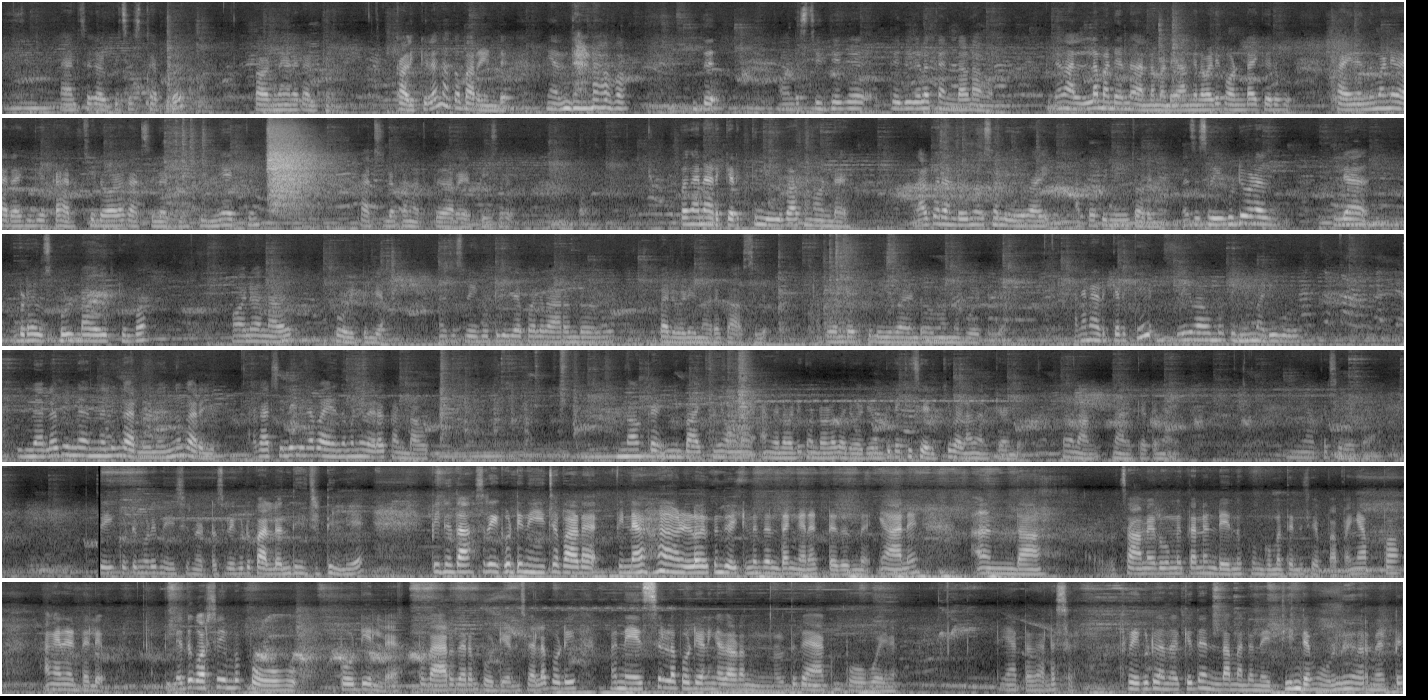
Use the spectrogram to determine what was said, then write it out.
ഡാൻസ് കളിപ്പിച്ച സ്റ്റെപ്പ് അപ്പോൾ അവിടെ നിന്ന് ഇങ്ങനെ കളിക്കണം കളിക്കില്ല എന്നൊക്കെ പറയുന്നുണ്ട് എന്താണാവോ ഇത്. അവന്റെ സ്ഥിതി ഗതികളൊക്കെ എന്താണാവോ. പിന്നെ നല്ല മടിയാണ് നല്ല മടി അംഗനവാടി കൊണ്ടാക്കി ഒരു പതിനൊന്ന് മണി വരെ എനിക്ക് കരച്ചിലോടെ കരച്ചിലെത്തി പിന്നെ ആയിരിക്കും കരച്ചിലൊക്കെ നിർത്തുക അറിയാം ടീച്ചർ ഇപ്പം ഞാൻ ഇടയ്ക്കിടയ്ക്ക് ലീവാക്കുന്നുണ്ട് ഞങ്ങൾക്ക് രണ്ട് മൂന്ന് ദിവസം ലീവായി അപ്പോൾ പിന്നെയും തുടങ്ങി. എന്നുവെച്ചാൽ ശ്രീകുട്ടി ഇവിടെ ഇല്ല ഇവിടെ സ്കൂൾ ഉണ്ടായിരിക്കുമ്പോൾ ഓന് വന്നാൾ പോയിട്ടില്ല. എന്നുവെച്ചാൽ ശ്രീകുട്ടിക്ക് ഇതേപോലെ വേറെന്തോ ഒരു പരിപാടി എന്ന് ഓരോ ക്ലാസ്സിൽ എന്റെ അടുത്ത് ലീവായതുകൊണ്ട് ഒന്നും പോയിട്ടില്ല. അങ്ങനെ ഇടയ്ക്കിടയ്ക്ക് ലീവാകുമ്പോൾ പിന്നെയും മടി കൂടും. ഇന്നലെ പിന്നെ എന്നാലും കരഞ്ഞിരുന്നു എന്നും കരയും. ആ കരച്ചിൽ പിന്നെ പതിനൊന്ന് മണി വരെ ഒക്കെ ഉണ്ടാവും. എന്നൊക്കെ ഇനി ബാക്കി ഓനെ അംഗനവാടി കൊണ്ടുള്ള പരിപാടി ഇതിലേക്ക് ചെടിക്ക് വെള്ളം നനയ്ക്കാണ്ട്. അപ്പോൾ നന- നനയ്ക്കട്ടെ ഞാൻ. ഇനിയൊക്കെ ചെയ്യട്ടെ ശ്രീകുട്ടിയും കൂടി നീച്ചിട്ടുണ്ട് കേട്ടോ. ശ്രീകുട്ടി പല്ലൊന്നും തേച്ചിട്ടില്ലേ? പിന്നെ ഇതാ ശ്രീകുട്ടി നീച്ച പാടെ പിന്നെ ഉള്ളവർക്കും ചോദിക്കുന്നത് എന്താ ഇങ്ങനെ ഇട്ടതെന്ന്. ഞാൻ എന്താ സാമയ റൂമിൽ തന്നെ ഉണ്ടായിരുന്നു കുങ്കുമത്തിന്റെ ചെപ്പ് അപ്പം ഞാൻ അപ്പോൾ അങ്ങനെ ഇടൽ പിന്നെ ഇത് കുറച്ച് കഴിയുമ്പോൾ പോവും. പൊടിയല്ലേ? അപ്പോൾ വേറെ തരം പൊടിയാണ്. ചില പൊടി നേഴ്സുള്ള പൊടിയാണെങ്കിൽ അതവിടെ നിന്നു ഇത് വേഗം പോകും അതിന്. ഞാൻ ഇട്ടത് നല്ല ശ്രീകുട്ടി വന്ന് നോക്കി ഇത് എന്താ മറ്റേ നെറ്റീന്റെ മുകളിൽ? പറഞ്ഞിട്ട്.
